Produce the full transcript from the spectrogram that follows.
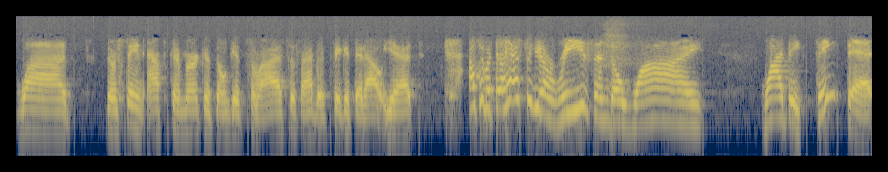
Why they're saying African Americans don't get psoriasis? I haven't figured that out yet. I said, but there has to be a reason though why why they think that,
